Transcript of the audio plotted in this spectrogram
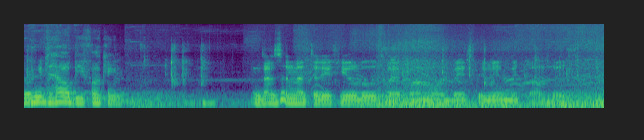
I don't need help, you fucking. Doesn't matter if you lose like one more base, we win with all base. Base.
